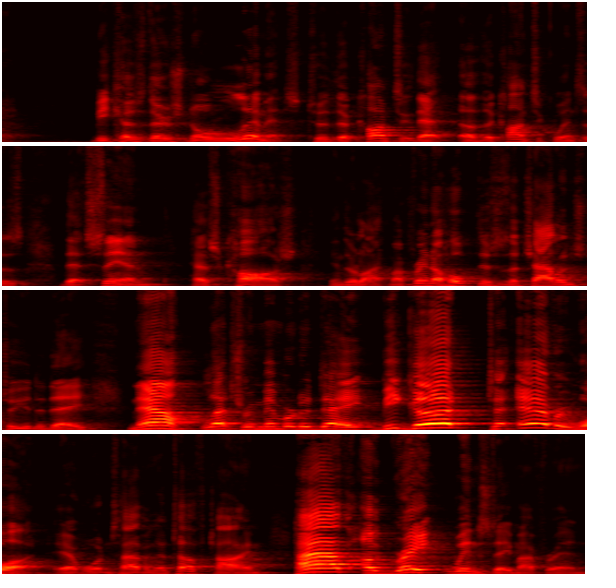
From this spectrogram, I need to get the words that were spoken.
because there's no limits to the con- that of the consequences that sin has caused in their life. My friend, I hope this is a challenge to you today. Now, let's remember today be good to everyone. Everyone's having a tough time. Have a great Wednesday, my friend.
